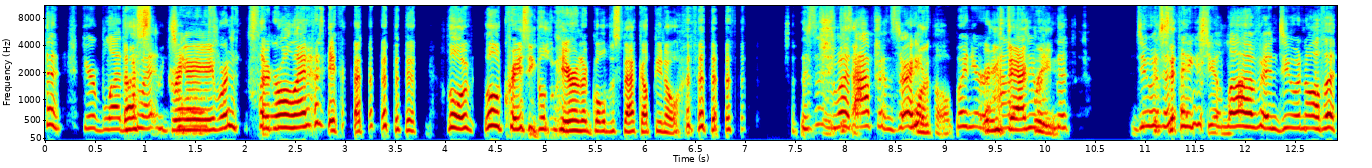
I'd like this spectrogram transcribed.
Your blood, That's sweat, and great. We're clear all in here. little, little crazy glow here and a gold back up, you know. this is what happens, right? When you're exactly. doing, the, doing exactly. the things you love and doing all the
